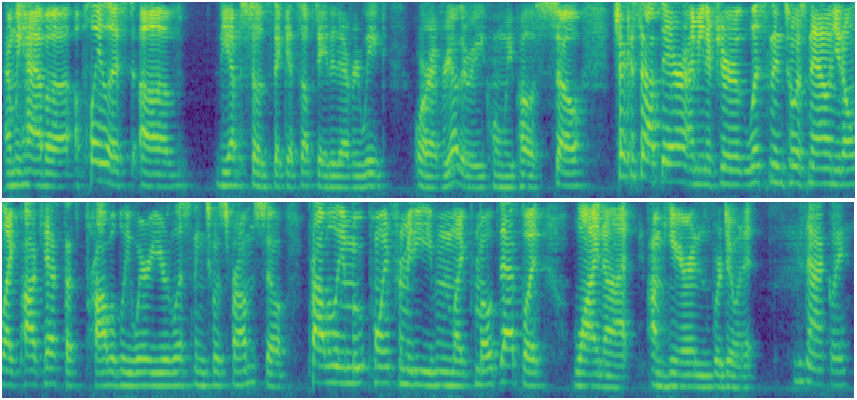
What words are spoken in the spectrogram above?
and we have a, a playlist of the episodes that gets updated every week or every other week when we post. So check us out there. I mean, if you're listening to us now and you don't like podcasts, that's probably where you're listening to us from. So probably a moot point for me to even like promote that, but why not? I'm here and we're doing it. Exactly.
